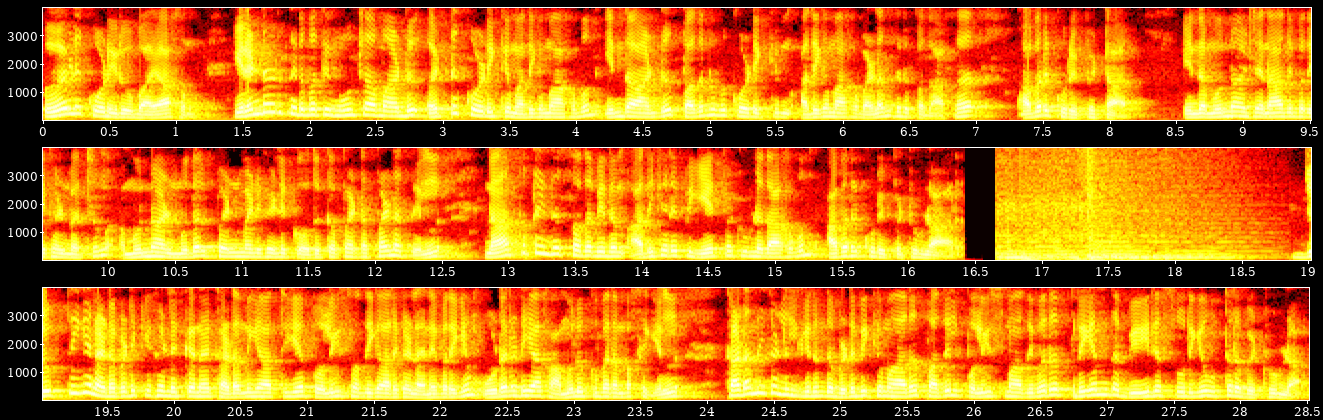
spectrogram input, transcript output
ஏழு கோடி ரூபாயாகும். இரண்டாயிரத்தி இருபத்தி மூன்றாம் ஆண்டு எட்டு கோடிக்கும் அதிகமாகவும் இந்த ஆண்டு பதினோரு கோடிக்கும் அதிகமாக வளர்ந்திருப்பதாக அவர் குறிப்பிட்டார். இந்த முன்னாள் ஜனாதிபதிகள் மற்றும் முன்னாள் முதல் பெண்மணிகளுக்கு ஒதுக்கப்பட்ட பணத்தில் நாற்பத்தைந்து சதவீதம் அதிகரிப்பு ஏற்பட்டுள்ளதாகவும் அவர் குறிப்பிட்டுள்ளார். ஜுக்திய நடவடிக்கைகளுக்கென கடமையாற்றிய போலீஸ் அதிகாரிகள் அனைவரையும் உடனடியாக அமலுக்கு வரும் வகையில் கடமைகளில் இருந்து விடுவிக்குமாறு பதில் போலீஸ் மாதிபர் பிரியந்த வீரசூரிய உத்தரவிட்டுள்ளார்.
